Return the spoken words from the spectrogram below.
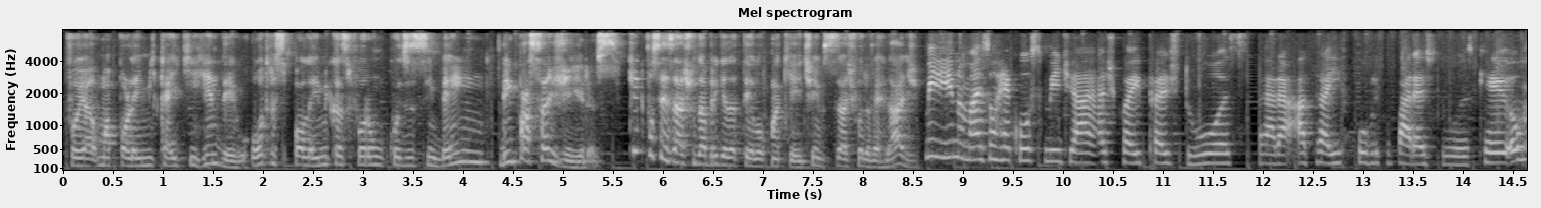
Foi uma polêmica aí que rendeu. Outras polêmicas foram coisas assim bem, bem passageiras. O que, que vocês acham da briga da Taylor com a Kate? Hein? Vocês acham que foi verdade? Menino, mais um recurso midiático aí para as duas, para atrair público para as duas. Porque eu,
